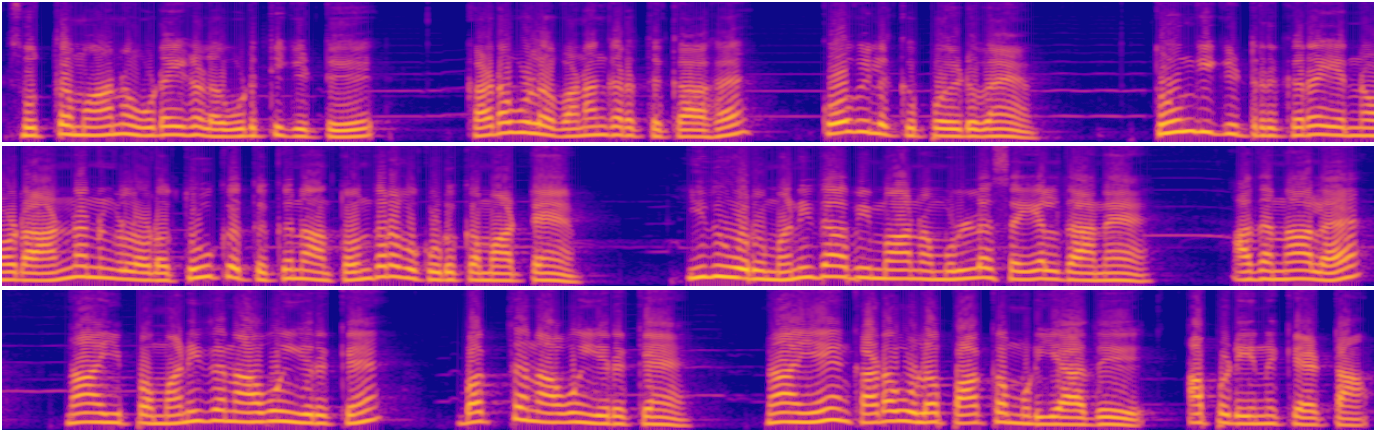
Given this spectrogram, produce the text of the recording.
சுத்தமான உடைகளை உடுத்திக்கிட்டு கடவுளை வணங்கறதுக்காக கோவிலுக்கு போயிடுவேன். தூங்கிக்கிட்டு இருக்கிற என்னோட அண்ணனுங்களோட தூக்கத்துக்கு நான் தொந்தரவு கொடுக்க மாட்டேன். இது ஒரு மனிதாபிமானம் உள்ள செயல்தானே அதனால நான் இப்ப மனிதனாவும் இருக்கேன் பக்தனாவும் இருக்கேன். நான் ஏன் கடவுளை பார்க்க முடியாது? அப்படின்னு கேட்டான்.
